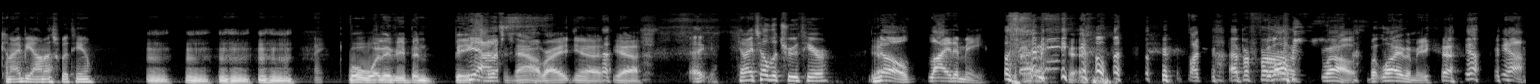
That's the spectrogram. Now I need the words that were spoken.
Can I be honest with you? Mm, mm, mm-hmm, mm-hmm. Right. Well, what have you been being yeah, now, right? Yeah, yeah. Uh, can I tell the truth here? Yeah. No, lie to me. I, I prefer. But I'll you out, but lie to me. yeah, yeah.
